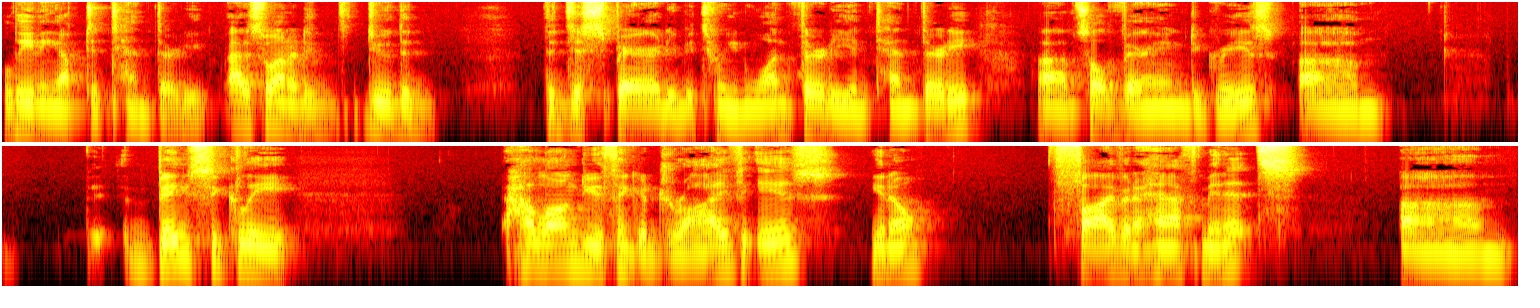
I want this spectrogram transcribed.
leading up to 10:30. I just wanted to do the the disparity between 130 and 1030. Um, it's all varying degrees. Um, basically, how long do you think a drive is? You know, five and a half minutes. Um,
